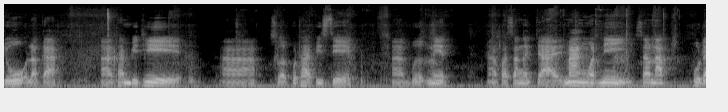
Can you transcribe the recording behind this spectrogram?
จุแล้วก็อ่าทำพิธีอ่สวดพุทธาพิเศษเบิกเนตรพระสังฆจายมางวดนี้สำหรับ ผู้ใด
